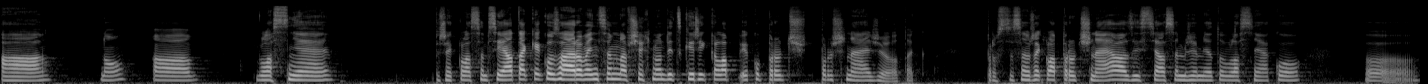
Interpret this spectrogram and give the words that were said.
a no, a vlastně řekla jsem si, já tak jako zároveň jsem na všechno vždycky říkala, jako proč, proč ne, že jo, tak prostě jsem řekla proč ne a zjistila jsem, že mě to vlastně jako uh,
